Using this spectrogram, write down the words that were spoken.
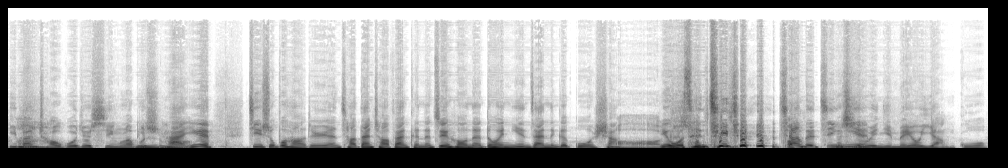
一般炒锅就行了，不是吗？因为技术不好的人炒蛋炒饭，可能最后呢都会粘在那个锅上。哦，因为我曾经就有这样的经验。是因为你没有养锅。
